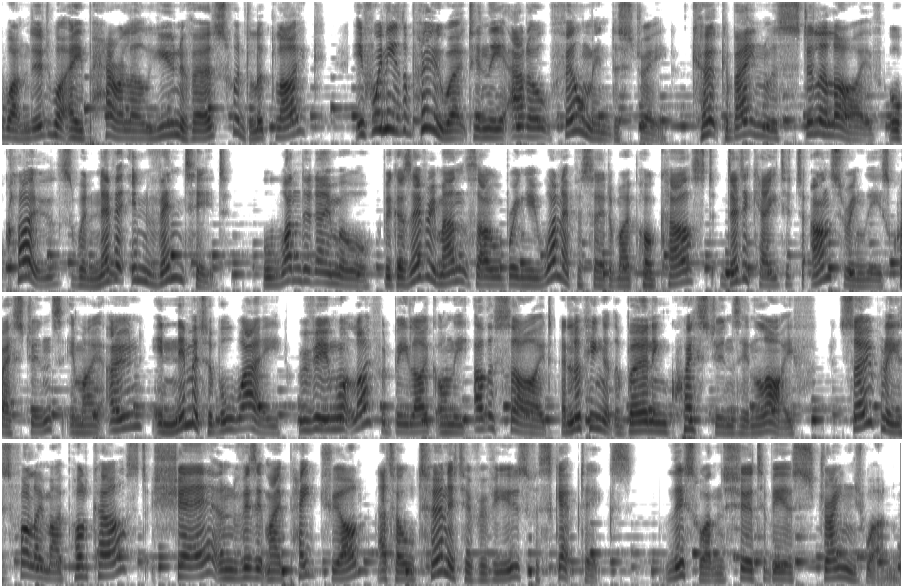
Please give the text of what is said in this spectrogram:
wondered what a parallel universe would look like? If Winnie the Pooh worked in the adult film industry, Kurt Cobain was still alive, or clothes were never invented? Well, wonder no more, because every month I will bring you one episode of my podcast dedicated to answering these questions in my own inimitable way, reviewing what life would be like on the other side and looking at the burning questions in life. So please follow my podcast, share, and visit my Patreon at Alternative Reviews for Skeptics. This one's sure to be a strange one.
